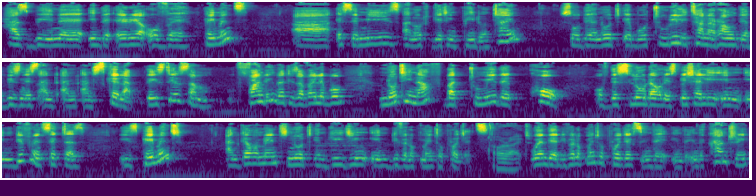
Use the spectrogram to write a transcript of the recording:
has been uh, in the area of uh, payments. Uh, SMEs are not getting paid on time, so they are not able to really turn around their business and, and, and scale up. There is still some funding that is available, not enough, but to me, the core of the slowdown, especially in, in different sectors, is payment and government not engaging in developmental projects All right. when there are developmental projects in the, in the, in the country,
